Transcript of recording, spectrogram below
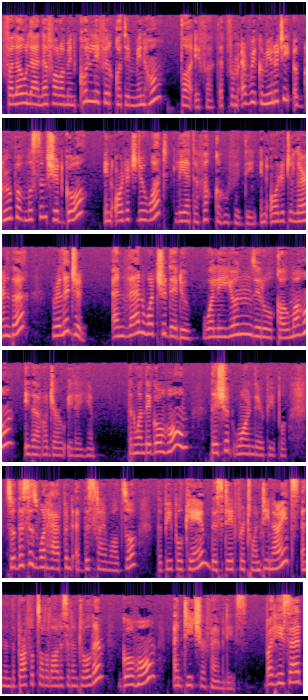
فَلَوْلَا نَفَرَ مِنْ كُلِّ فِرْقَةٍ مِّنْهُمْ طَائِفَةً That from every community a group of Muslims should go in order to do what? لِيَتَفَقَّهُ فِي الدِّينِ In order to learn the religion. And then what should they do? وَلِيُنذِرُوا قَوْمَهُمْ إِذَا رَجَعُوا إِلَيْهِمْ Then when they go home, they should warn their people. So this is what happened at this time also. The people came, they stayed for 20 nights, and then the Prophet ﷺ told them, go home and teach your families. But he said,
